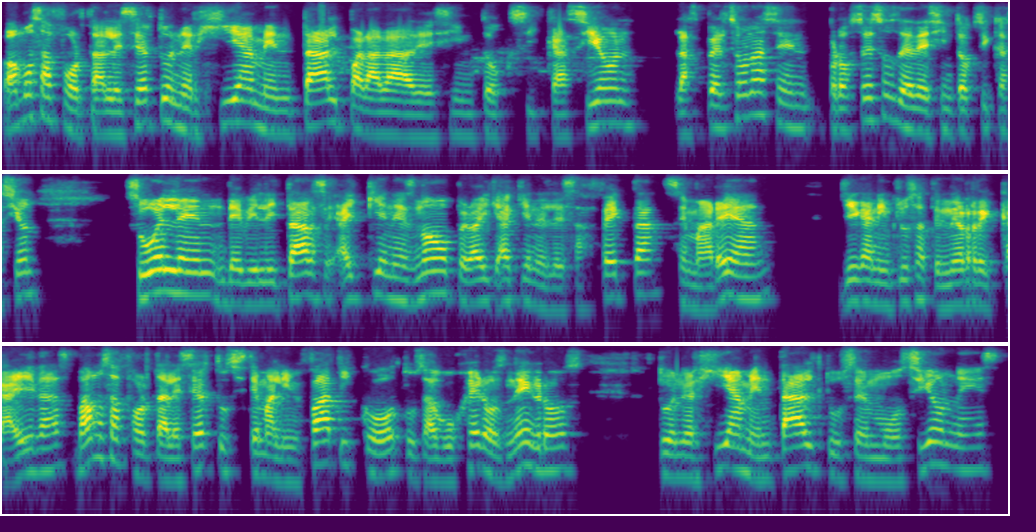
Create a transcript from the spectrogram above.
Vamos a fortalecer tu energía mental para la desintoxicación. Las personas en procesos de desintoxicación suelen debilitarse. Hay quienes no, pero hay a quienes les afecta, se marean, llegan incluso a tener recaídas. Vamos a fortalecer tu sistema linfático, tus agujeros negros, tu energía mental, tus emociones,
